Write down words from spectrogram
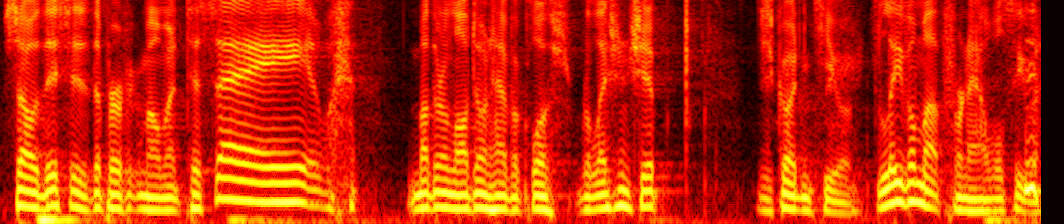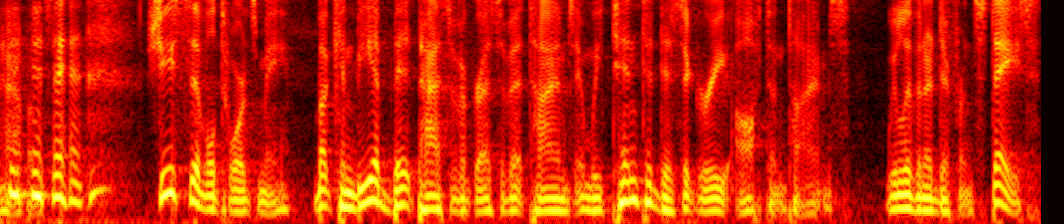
so this is the perfect moment to say mother-in-law don't have a close relationship. Just go ahead and cue them. Leave them up for now. We'll see what happens. She's civil towards me, but can be a bit passive aggressive at times, and we tend to disagree oftentimes. We live in a different state.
